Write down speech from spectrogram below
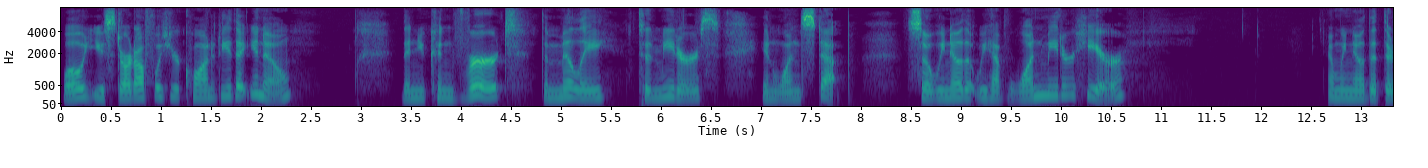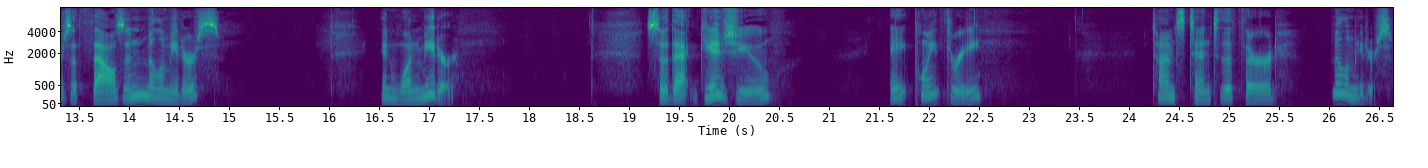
Well, you start off with your quantity that you know. Then you convert the milli to meters in one step. So we know that we have one meter here, and we know that there's a thousand millimeters in one meter. So that gives you 8.3 times 10 to the third millimeters.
